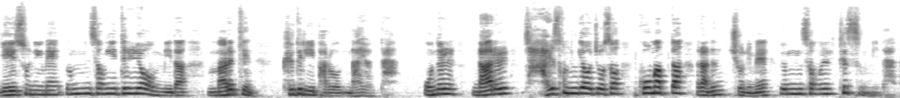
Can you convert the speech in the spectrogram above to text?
예수님의 음성이 들려옵니다. 마르틴, 그들이 바로 나였다. 오늘 나를 잘 섬겨줘서 고맙다라는 주님의 음성을 듣습니다.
